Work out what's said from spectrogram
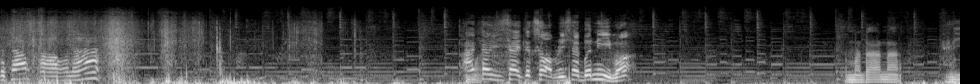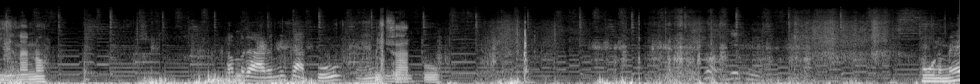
กระซ้ำขาวนะอาเจ้าสิใส่จักสอบหรือใส่เบอร์นี่บ่ธรรมดาน่ะ นี่อันนั้นเนาะธรรมดานะมีสาดปูอันนี้มีซาดปูปูนะแม่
